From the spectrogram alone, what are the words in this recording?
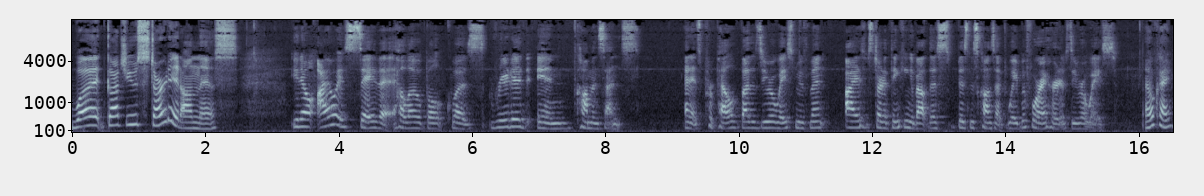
What got you started on this? You know, I always say that Hello Bulk was rooted in common sense and it's propelled by the zero waste movement. I started thinking about this business concept way before I heard of zero waste. Okay.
